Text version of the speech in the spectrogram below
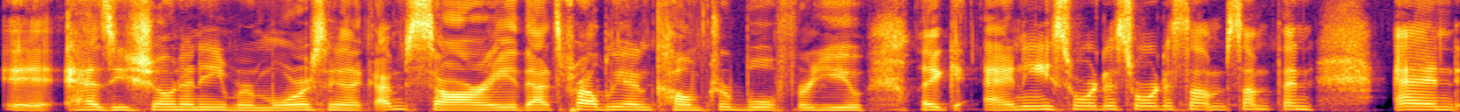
it, has he shown any remorse? And like i'm sorry that's probably uncomfortable for you. Like any sort of sort of something something. And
